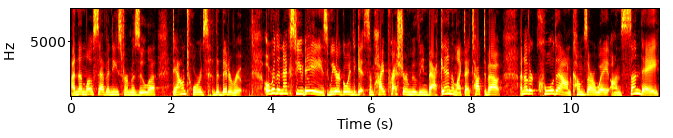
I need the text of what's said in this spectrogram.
and then low 70s for Missoula down towards the Bitterroot. Over the next few days, we are going to get some high pressure moving back in, and like I talked about, another cool down comes our way on Sunday,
